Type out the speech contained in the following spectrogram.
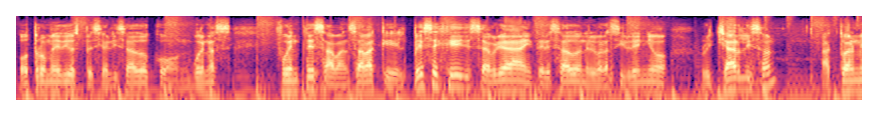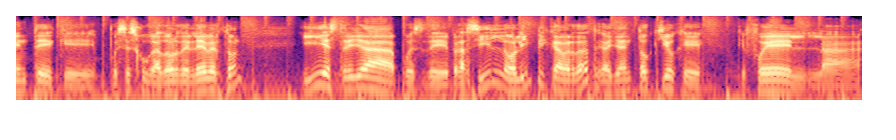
otro medio especializado con buenas fuentes avanzaba que el PSG se habría interesado en el brasileño Richarlison, actualmente que pues es jugador del Everton y estrella pues de Brasil olímpica, ¿verdad? Allá en Tokio que, que fue la,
